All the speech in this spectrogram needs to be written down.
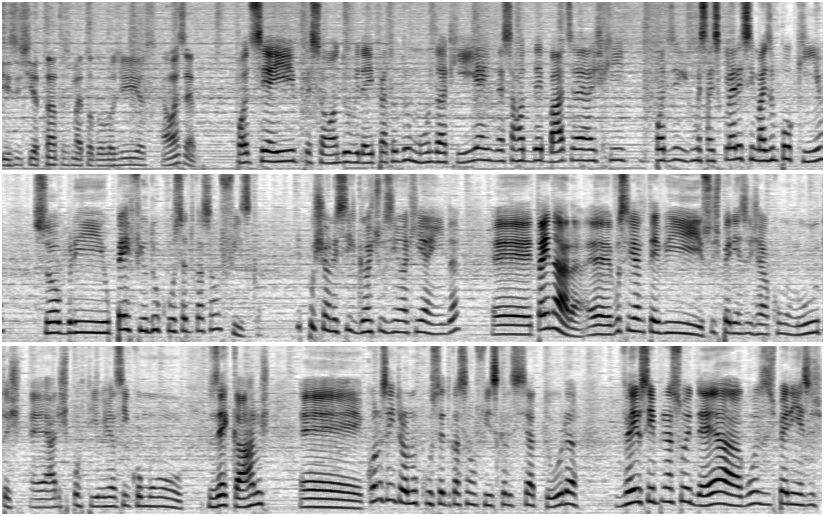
existia tantas metodologias. É um exemplo. Pode ser aí, pessoal, uma dúvida aí para todo mundo aqui. E aí nessa roda de debates, acho que pode começar a esclarecer mais um pouquinho sobre o perfil do curso de Educação Física. E puxando esse ganchozinho aqui ainda, é, Tainara, é, você já teve sua experiência já com lutas, é, área esportiva, assim como Zé Carlos. É, quando você entrou no curso de Educação Física, licenciatura, veio sempre na sua ideia algumas experiências,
